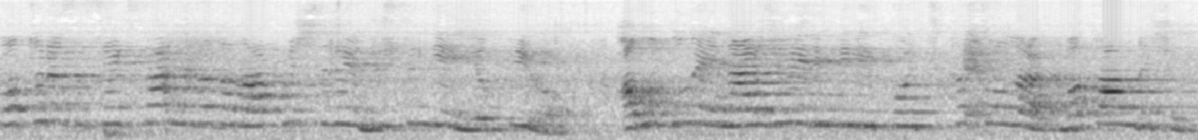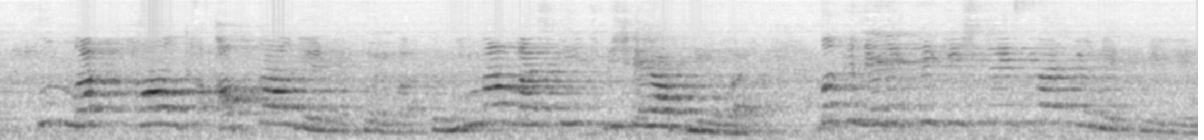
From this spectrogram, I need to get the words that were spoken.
faturası 80 liradan 60 liraya düşsün diye yapıyor. Ama bunu enerji verimliliği politikası olarak vatandaşa sunmak halkı aptal yerine koymaktır. Bundan başka hiçbir şey yapmıyorlar. Bakın elektrik işlevsel yönetmeliği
